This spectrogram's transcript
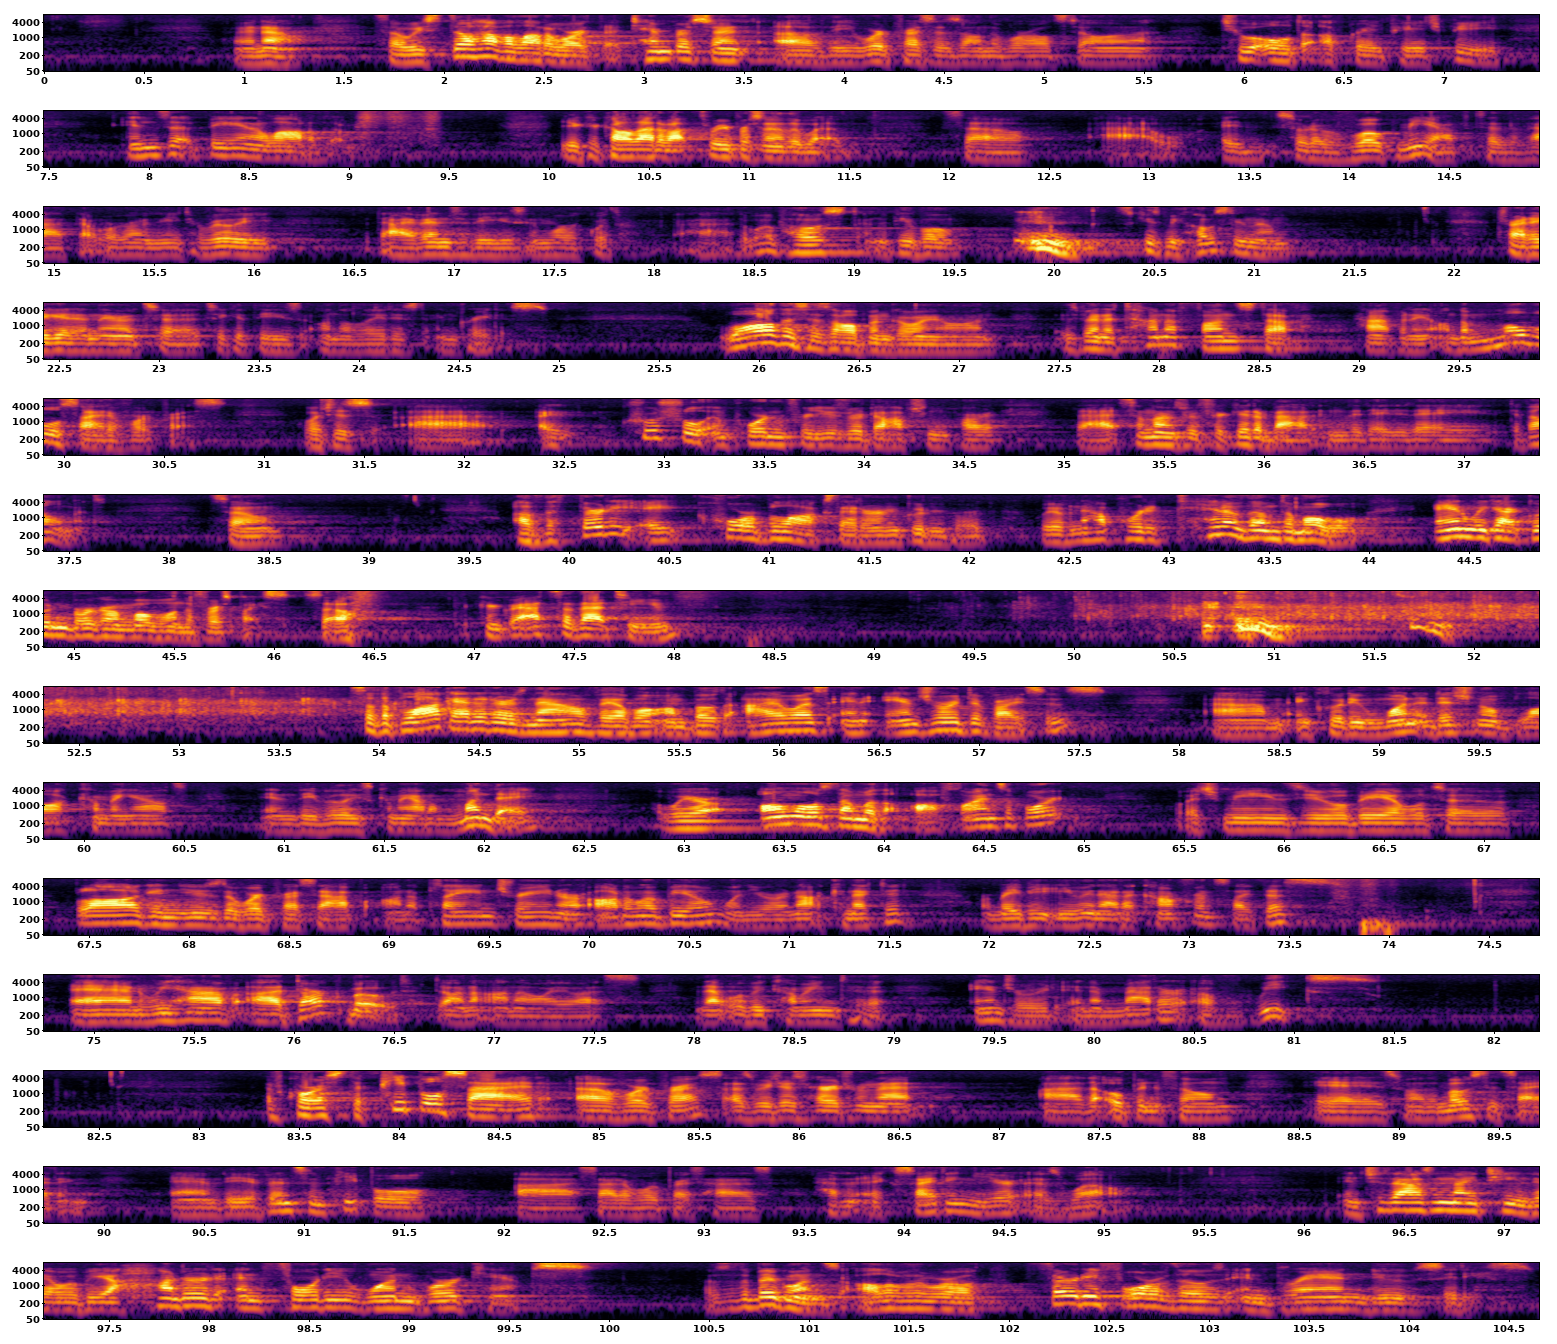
right now. So we still have a lot of work there. 10% of the WordPresses on the world still on too old to upgrade PHP ends up being a lot of them. you could call that about 3% of the web. So uh, it sort of woke me up to the fact that we're going to need to really dive into these and work with uh, the web host and the people, excuse me, hosting them, try to get in there to, to get these on the latest and greatest. While this has all been going on, there's been a ton of fun stuff happening on the mobile side of WordPress, which is uh, a crucial, important for user adoption part that sometimes we forget about in the day-to-day -day development. So of the 38 core blocks that are in Gutenberg, we have now ported 10 of them to mobile, and we got Gutenberg on mobile in the first place. So congrats to that team. so the block editor is now available on both iOS and Android devices, um, including one additional block coming out in the release coming out on Monday. We are almost done with offline support, which means you will be able to blog and use the WordPress app on a plane, train, or automobile when you are not connected, or maybe even at a conference like this. And we have a dark mode done on iOS, and that will be coming to Android in a matter of weeks. Of course, the people side of WordPress, as we just heard from that uh, the open film is one of the most exciting. And the events and people uh, side of WordPress has had an exciting year as well. In 2019, there will be 141 WordCamps. Those are the big ones all over the world, 34 of those in brand new cities.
